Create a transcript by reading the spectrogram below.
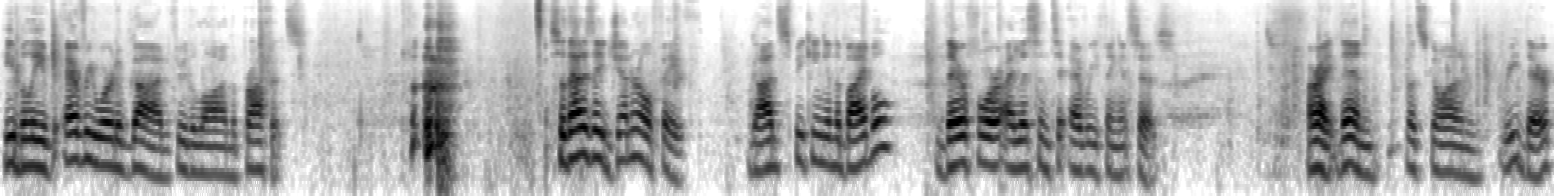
He believed every word of God through the law and the prophets. so that is a general faith. God speaking in the Bible, therefore I listen to everything it says. All right, then let's go on and read there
